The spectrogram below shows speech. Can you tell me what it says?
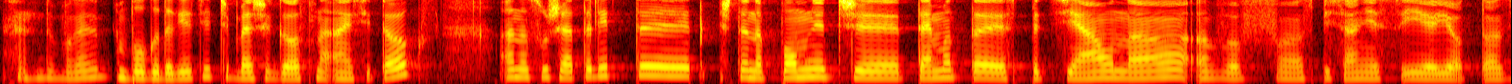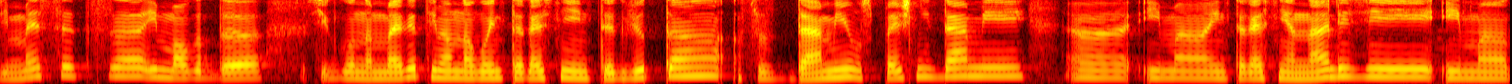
Добре, благодаря ти, че беше гост на IC Talks. А на слушателите ще напомня, че темата е специална в списание CIA от този месец и могат да си го намерят. Има много интересни интервюта с дами, успешни дами, има интересни анализи, има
